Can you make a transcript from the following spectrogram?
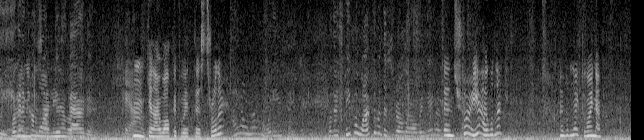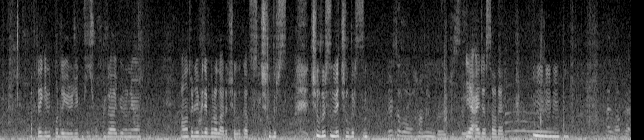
Week. We're gonna come walk this bak. garden path. Hmm, can I walk it with the stroller? I don't know. What do you think? Well, there's people walking with a stroller over here. Then sure, yeah, I would like. I would like to. Why not? Haftaya gelip burada yürüyecekmişiz. Çok güzel görünüyor. Anatolia bir de buralarda çığlık atsın, çıldırsın. çıldırsın ve çıldırsın. There's a little hummingbird. You see? Yeah, I just saw that. I love it.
